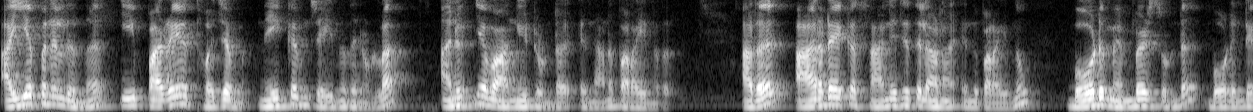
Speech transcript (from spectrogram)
അയ്യപ്പനിൽ നിന്ന് ഈ പഴയ ധ്വജം നീക്കം ചെയ്യുന്നതിനുള്ള അനുജ്ഞ വാങ്ങിയിട്ടുണ്ട് എന്നാണ് പറയുന്നത്. അത് ആരുടെയൊക്കെ സാന്നിധ്യത്തിലാണ് എന്ന് പറയുന്നു. ബോർഡ് മെമ്പേഴ്സ് ഉണ്ട് ബോർഡിന്റെ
